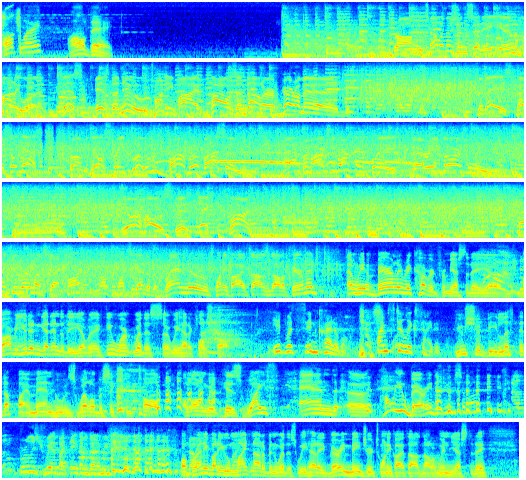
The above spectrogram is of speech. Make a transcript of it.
All play, all day. From Television City in Hollywood, this is the new $25,000 Pyramid. Today's special guest, from Hill Street Blues, Barbara Bosson. And from Archie Bunker's Place, Barry Gordon. Your host is Dick Clark. Thank you very much, Jack Clark. Welcome once again to the brand new $25,000 pyramid. And we have barely recovered from yesterday. Uh, Barbara, you didn't get into the, uh, if you weren't with us, uh, we had a close call. It was incredible. Yes, I'm still excited. You should be lifted up by a man who is well over six feet tall, along with his wife and, uh, how are you, Barry? Did you survive? A little bruised rib, I think I'm gonna be. Well, for anybody who might not have been with us, we had a very major $25,000 win yesterday.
